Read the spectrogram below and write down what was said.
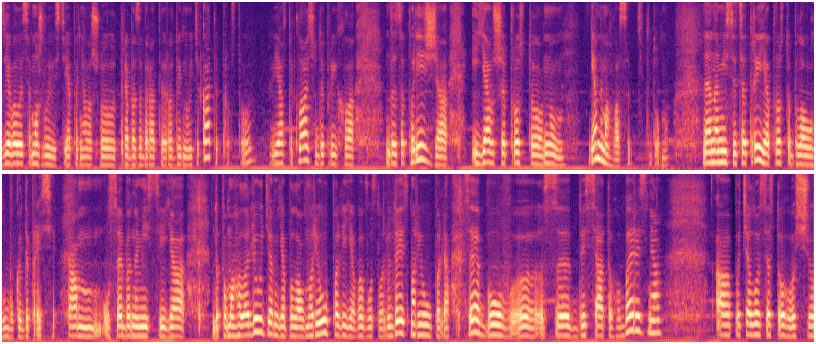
з'явилася можливість, я поняла, що треба забирати родину і тікати просто. Я втекла сюди, приїхала до Запоріжжя, і я вже просто, ну. Я не могла сидіти вдома. На місяця три я просто була у глибокій депресії. Там у себе на місці я допомагала людям, я була в Маріуполі, я вивозила людей з Маріуполя. Це був е, з 10 березня. А почалося з того, що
